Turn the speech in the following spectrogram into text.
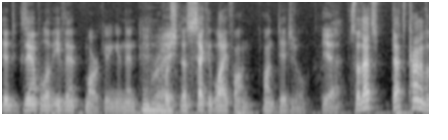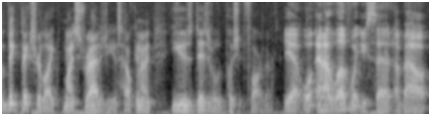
an example of event marketing, and then Mhm. Right. push a second life on on digital. Yeah. So that's that's kind of a big picture. Like my strategy is how can I use digital to push it farther. Yeah. Well, and I love what you said about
